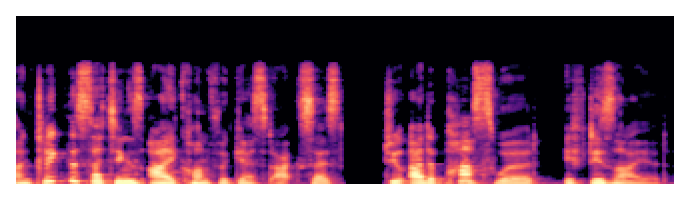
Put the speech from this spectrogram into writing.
and click the settings icon for guest access to add a password if desired.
